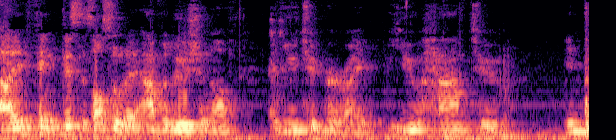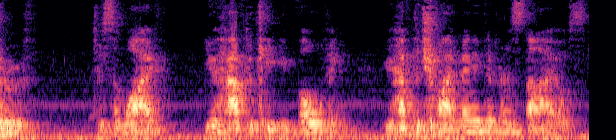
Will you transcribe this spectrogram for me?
I think this is also the evolution of a YouTuber, right? You have to improve to survive. You have to keep evolving. You have to try many different styles.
